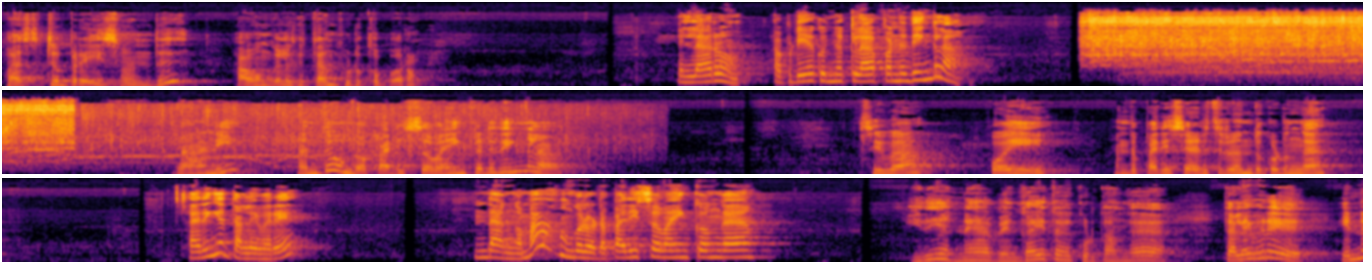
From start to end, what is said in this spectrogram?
ஃபஸ்ட்டு ப்ரைஸ் வந்து அவங்களுக்கு தான் கொடுக்க போகிறோம் எல்லாரும் அப்படியே கொஞ்சம் கிளாப் பண்ணுதீங்களா ராணி வந்து உங்கள் பரிசை வாங்கிக்கிடுதீங்களா சிவா போய். அந்த பரிசை எடுத்துட்டு வந்து கொடுங்க. சரிங்க தலைவரே. இந்தாங்கம்மா உங்களோட பரிசை வாங்கிக்கோங்க. இது என்ன வெங்காயத்தை கொடுக்காங்க? தலைவரே என்ன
